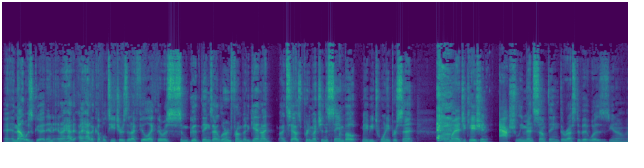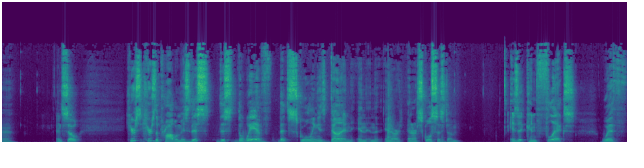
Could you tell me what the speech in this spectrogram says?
And that was good. And, and I had I had a couple teachers that I feel like there was some good things I learned from. But again, I'd, I'd say I was pretty much in the same boat. Maybe 20% of my education actually meant something. The rest of it was, you know, eh. And so here's here's the problem is this this the way of that schooling is done in in, the, in our in our school system is it conflicts with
